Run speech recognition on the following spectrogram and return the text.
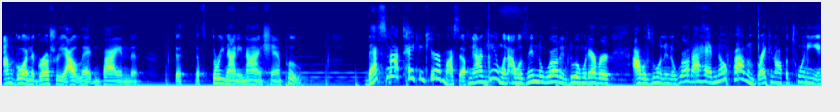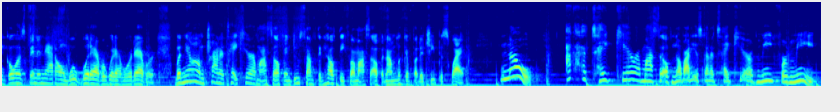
I'm going to grocery outlet and buying the the, the $3.99 shampoo That's not taking care of myself. Now, again, when I was in the world and doing whatever I was doing in the world, I had no problem breaking off a 20 and going spending that on whatever, whatever, whatever. But now I'm trying to take care of myself and do something healthy for myself, and I'm looking for the cheapest way. No, I gotta take care of myself. Nobody is gonna take care of me for me.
